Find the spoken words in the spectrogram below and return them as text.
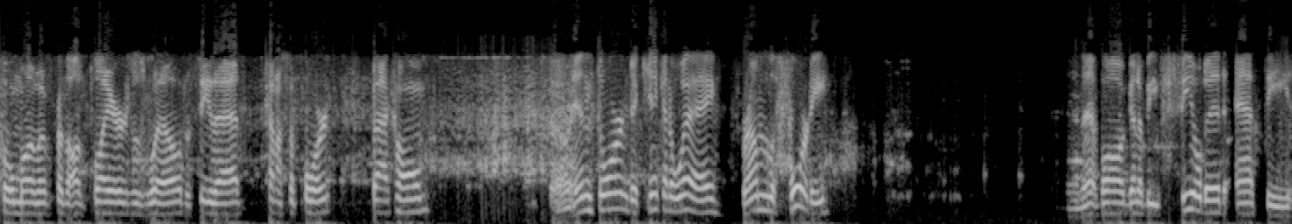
cool moment for the players as well to see that kind of support back home. So Henthorn to kick it away from the 40. And that ball going to be fielded at the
